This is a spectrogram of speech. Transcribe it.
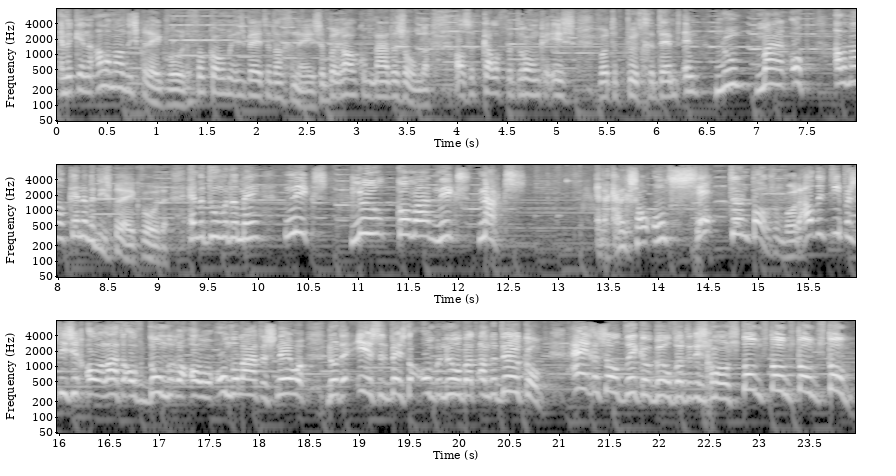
En we kennen allemaal die spreekwoorden. Voorkomen is beter dan genezen. Berouw komt na de zonde. Als het kalf verdronken is, wordt de put gedempt. En noem maar op. Allemaal kennen we die spreekwoorden. En wat doen we ermee? Niks. Nul, komma, niks, naks. En daar kan ik zo ontzettend boos om worden. Al die types die zich oh, laten overdonderen, oh, onder laten sneeuwen... door de eerste het beste onbenul wat aan de deur komt. Eigen schuld, dikke bult, want het is gewoon stom, stom, stom, stom.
